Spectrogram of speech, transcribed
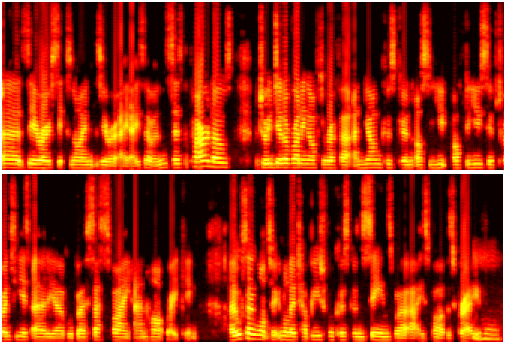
uh, zero six nine zero eight eight seven says the parallels between Dila running after Refat and young Kuzgun after, after Yusuf twenty years earlier were both satisfying and heartbreaking. I also want to acknowledge how beautiful Kuzgun's scenes were at his father's grave. Mhm.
